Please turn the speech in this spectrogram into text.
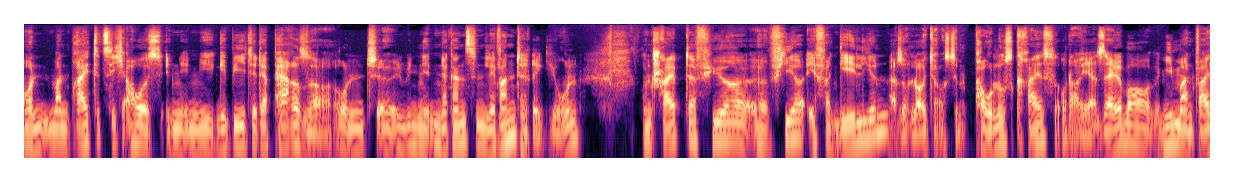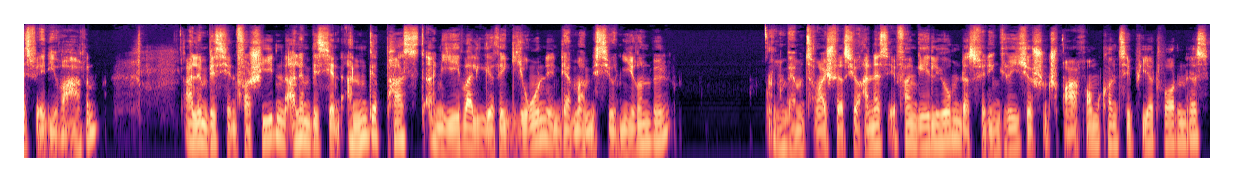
Und man breitet sich aus in, in die Gebiete der Perser und äh, in, der ganzen Levante-Region und schreibt dafür äh, vier Evangelien, also Leute aus dem Pauluskreis oder er selber, aber niemand weiß, wer die waren. Alle ein bisschen verschieden, alle ein bisschen angepasst an die jeweilige Region, in der man missionieren will. Wir haben zum Beispiel das Johannesevangelium, das für den griechischen Sprachraum konzipiert worden ist.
